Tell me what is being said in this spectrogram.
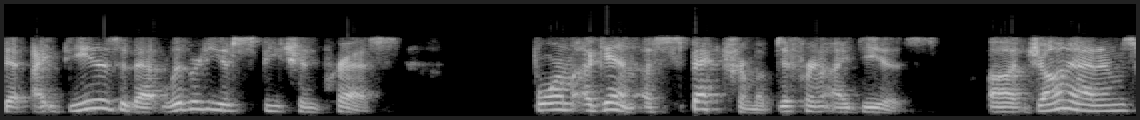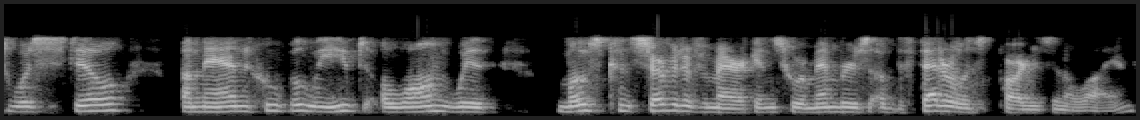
that ideas about liberty of speech and press form, again, a spectrum of different ideas. Uh, John Adams was still a man who believed, along with most conservative Americans who were members of the Federalist Partisan Alliance,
